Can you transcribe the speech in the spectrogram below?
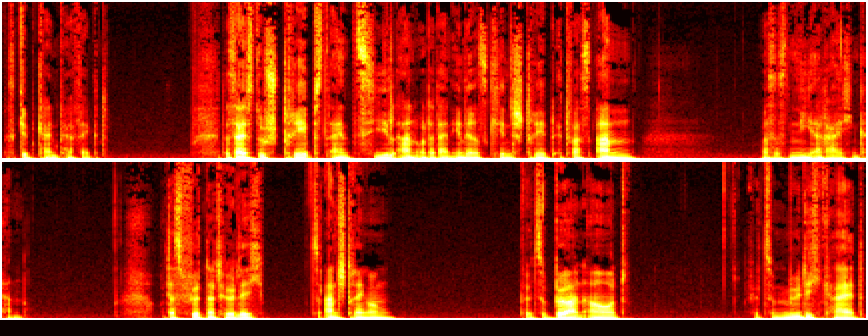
Es gibt kein Perfekt. Das heißt, du strebst ein Ziel an oder dein inneres Kind strebt etwas an, was es nie erreichen kann. Und das führt natürlich zu Anstrengung, führt zu Burnout, führt zu Müdigkeit,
